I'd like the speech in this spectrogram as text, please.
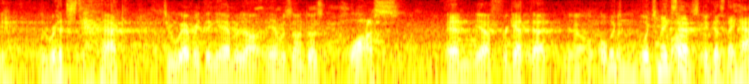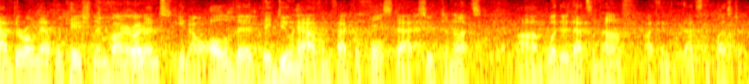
the red stack, do everything Amazon, Amazon does, plus and yeah, forget that, you know, open. Which, which makes sense stuff. because they have their own application environment. Right. You know, all of the they do have, in fact, a full stack soup to nuts. Um, whether that's enough, I think that's the question.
